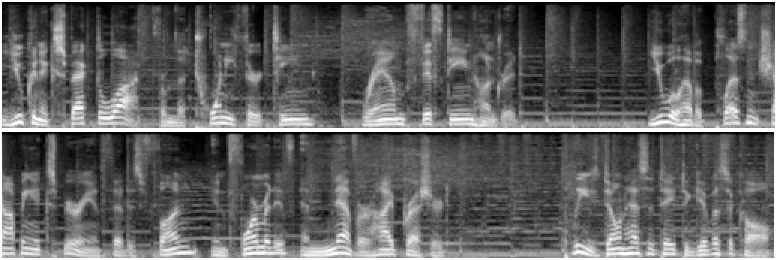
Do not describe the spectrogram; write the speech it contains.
You can expect a lot from the 2013 Ram 1500. You will have a pleasant shopping experience that is fun, informative, and never high pressured. Please don't hesitate to give us a call.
